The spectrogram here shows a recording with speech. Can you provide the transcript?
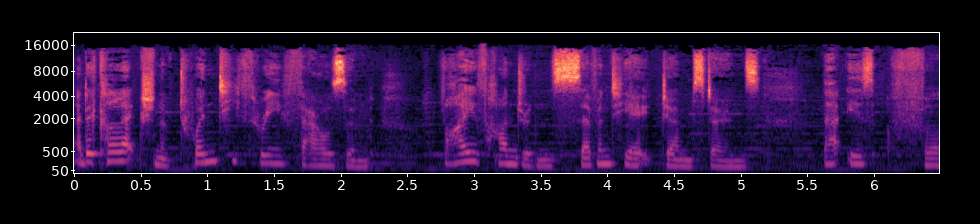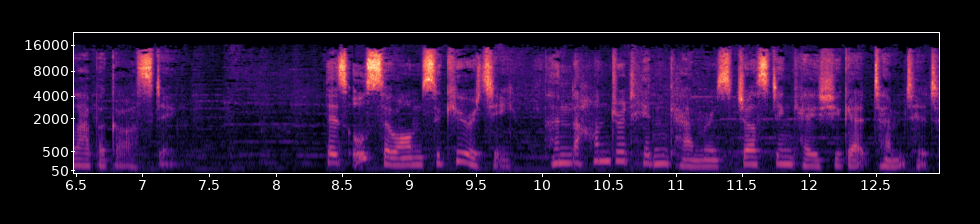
and a collection of 23,578 gemstones that is flabbergasting. There's also armed security and 100 hidden cameras just in case you get tempted.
